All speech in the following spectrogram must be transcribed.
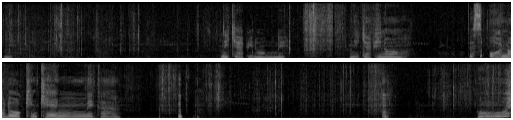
นี่จ้าพี่น้องมึงนี่นี่จ้าพี่น้องแต่สอ่อนเนาะดอกแข็งแข็งนี่ค่ะอึบอื้อโอ้ย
